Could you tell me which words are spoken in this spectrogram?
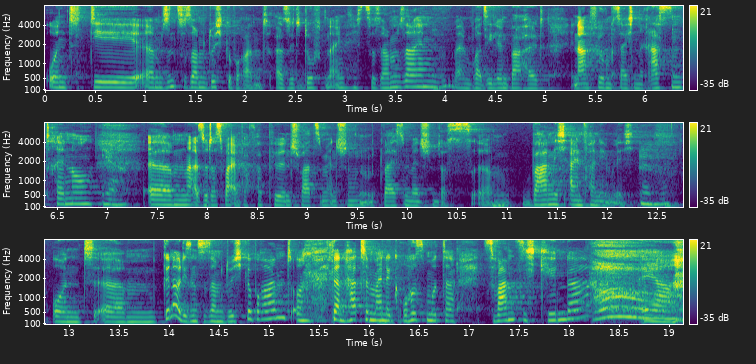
Und die ähm, sind zusammen durchgebrannt. Also die durften eigentlich nicht zusammen sein. In Brasilien war halt in Anführungszeichen Rassentrennung. Ja. Ähm, also das war einfach verpönt, schwarze Menschen mit weißen Menschen. Das ähm, war nicht einvernehmlich. Mhm. Und ähm, genau, die sind zusammen durchgebrannt. Und dann hatte meine Großmutter 20 Kinder. Oh. Ja.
